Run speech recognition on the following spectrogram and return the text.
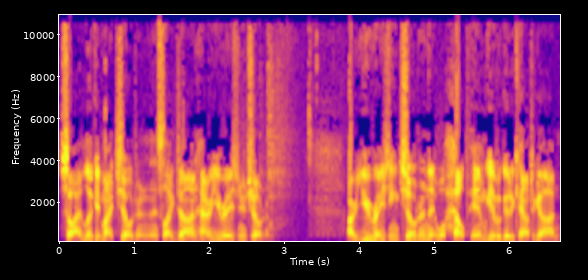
So I look at my children and it's like, John, how are you raising your children? Are you raising children that will help him give a good account to God?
